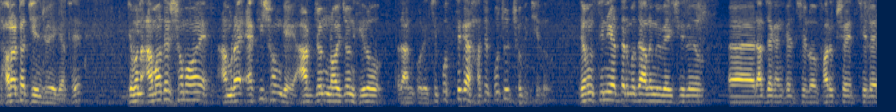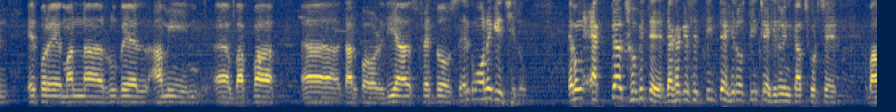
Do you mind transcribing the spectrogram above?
ধারাটা চেঞ্জ হয়ে গেছে। যেমন আমাদের সময় আমরা একই সঙ্গে আটজন, নয়জন হিরো রান করেছি। প্রত্যেকের হাতে প্রচুর ছবি ছিল। যেমন সিনিয়রদের মধ্যে আলমগীর ভাই ছিল রাজ্জাক আঙ্কেল ছিল, ফারুক সাহেব ছিলেন, এরপরে মান্না, রুবেল, আমি বাপ্পা তারপর রিয়াজ, ফেরদৌস, এরকম অনেকেই ছিল। এবং একটা ছবিতে দেখা গেছে তিনটা হিরো তিনটা হিরোইন কাজ করছে। বা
